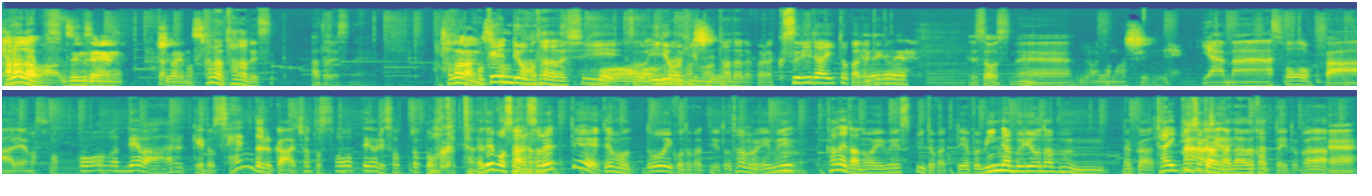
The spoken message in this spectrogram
カナダは全然違いますただただです。ただですね。保ただなんですか？険料もただだしその医療費もただだから薬代とかだけが、えそうですね、ー、羨ましい。いやまあそうか。でもそこではあるけど1000ドルかちょっと想定よりそちょっと多かったねでもさそれってでもどういうことかっていうと多分、M うん。カナダの MSP とかってやっぱみんな無料な分なんか待機時間が長かったりとか、え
